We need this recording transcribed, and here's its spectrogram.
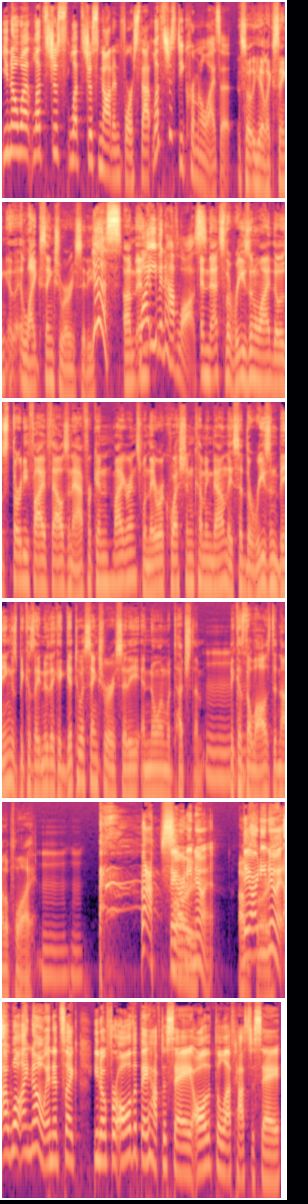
You know what? Let's just let's just not enforce that. Let's just decriminalize it. So yeah, like saying like sanctuary cities. Yes. Um, and- why even have laws? And that's the reason why those 35,000 African migrants, when they were questioned coming down, they said the reason being is because they knew they could get to a sanctuary city and no one would touch them because the laws did not apply. They already knew it. I'm they already sorry. knew it. I, well, I know, and it's like you know, for all that they have to say, all that the left has to say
